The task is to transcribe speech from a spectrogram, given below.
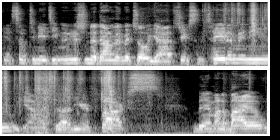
yeah, 17 18. In addition to Donovan Mitchell, we got Jayson Tatum in here. We got uh, De'Aaron Fox, Bam Adebayo.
